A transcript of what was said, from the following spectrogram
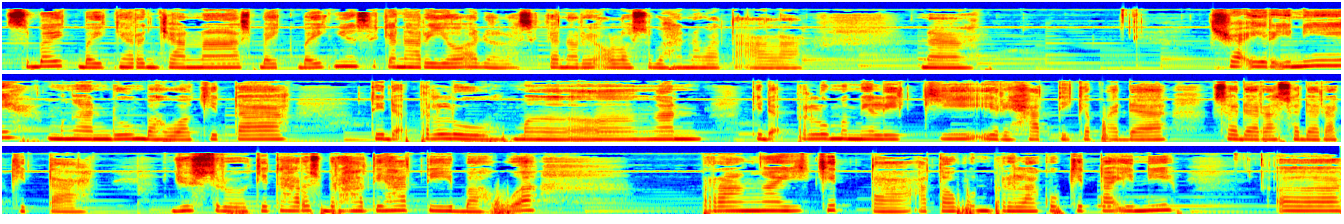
sebaik-baiknya rencana, sebaik-baiknya skenario adalah skenario Allah Subhanahu wa taala. Nah, syair ini mengandung bahwa kita tidak perlu mengan tidak perlu memiliki iri hati kepada saudara-saudara kita. Justru kita harus berhati-hati bahwa perangai kita ataupun perilaku kita ini uh,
